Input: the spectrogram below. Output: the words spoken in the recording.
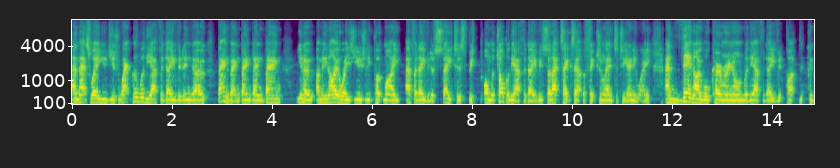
And that's where you just whack them with the affidavit and go bang, bang, bang, bang, bang you know, I mean, I always usually put my affidavit of status on the top of the affidavit, so that takes out the fictional entity anyway. And then I will carry on with the affidavit, part, the,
